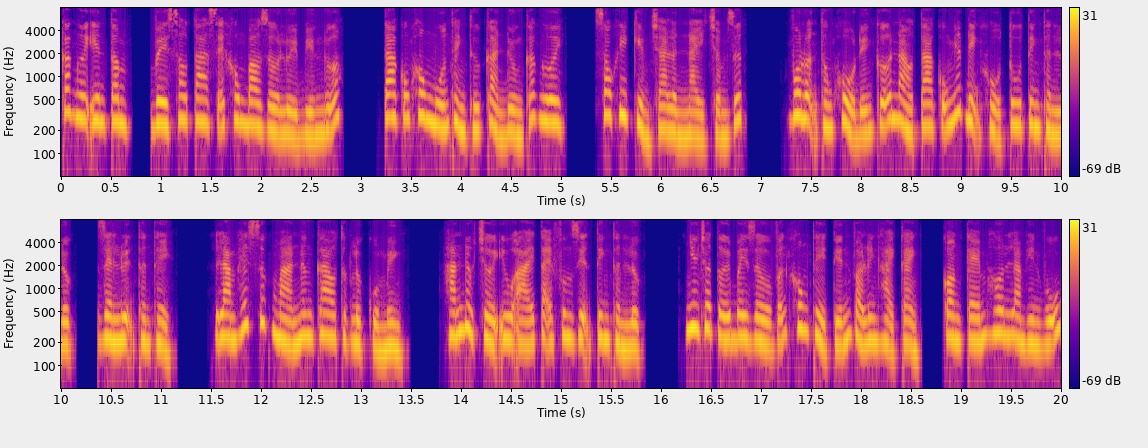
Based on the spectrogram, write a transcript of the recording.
Các ngươi yên tâm, về sau ta sẽ không bao giờ lười biếng nữa. Ta cũng không muốn thành thứ cản đường các ngươi. Sau khi kiểm tra lần này chấm dứt, vô luận thống khổ đến cỡ nào ta cũng nhất định khổ tu tinh thần lực, rèn luyện thân thể, làm hết sức mà nâng cao thực lực của mình. Hắn được trời ưu ái tại phương diện tinh thần lực, nhưng cho tới bây giờ vẫn không thể tiến vào linh hải cảnh, còn kém hơn Lam Hiên Vũ.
